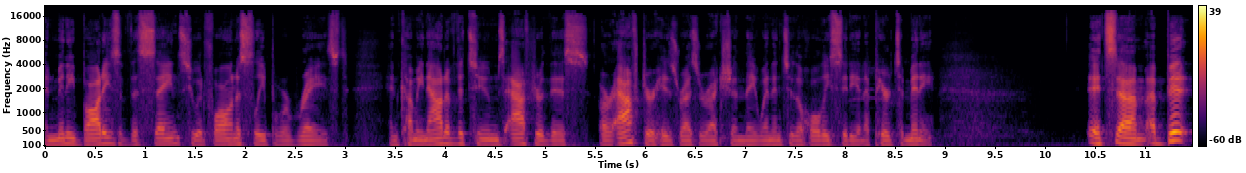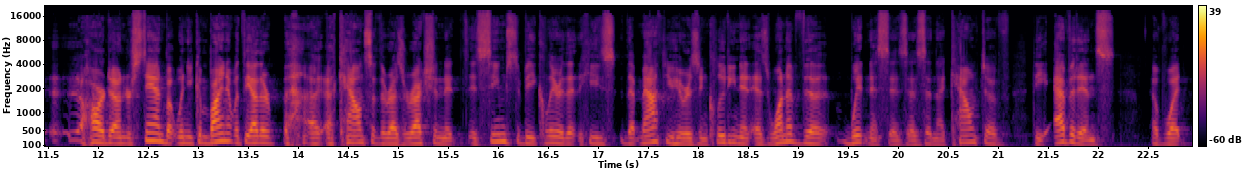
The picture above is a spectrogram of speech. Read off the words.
and many bodies of the saints who had fallen asleep were raised. And coming out of the tombs after this, or after his resurrection, they went into the holy city and appeared to many. It's um, a bit hard to understand, but when you combine it with the other accounts of the resurrection, it, it seems to be clear that he's that Matthew here is including it as one of the witnesses, as an account of the evidence of what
